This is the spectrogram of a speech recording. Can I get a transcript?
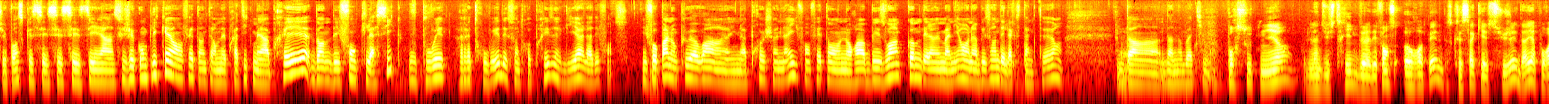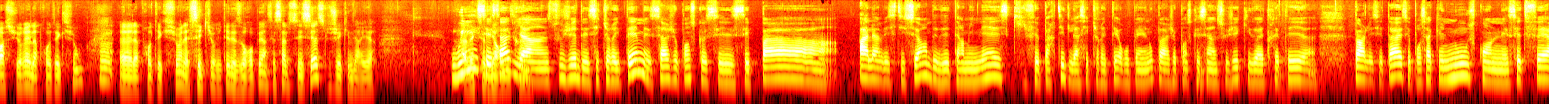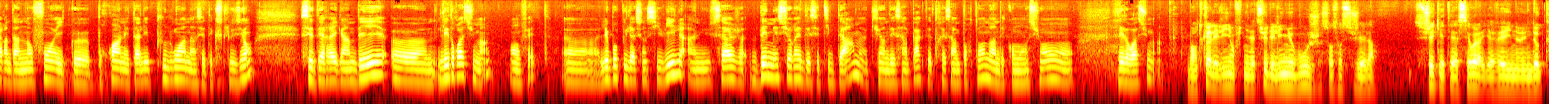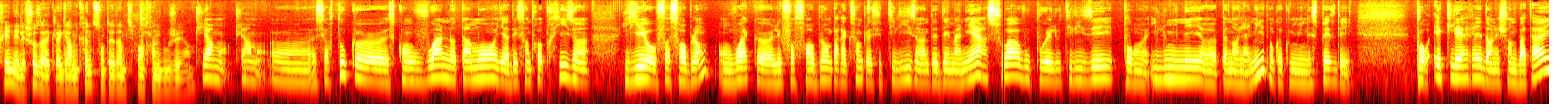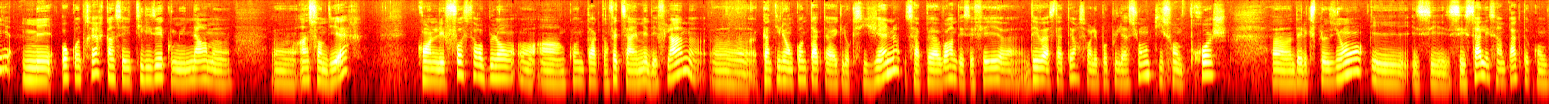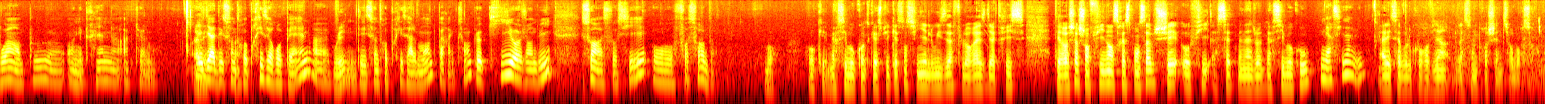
je pense que c'est- un sujet compliqué en fait en termes de pratiques, mais après, dans des fonds classiques, vous pouvez retrouver des entreprises liées à la défense. Il ne faut pas non plus avoir un- une approche naïve. En fait, on aura besoin, comme de la même manière, on a besoin de l'extincteur dans, nos bâtiments. Pour soutenir l'industrie de la défense européenne, parce que c'est ça qui est le sujet derrière, pour assurer la protection, Mm. euh, la protection et la sécurité des Européens. C'est ça, le- ça le sujet qui est derrière. Oui, c'est ça. Il y a un sujet de sécurité, mais ça, je pense que c'est pas à l'investisseur de déterminer ce qui fait partie de la sécurité européenne ou pas. Je pense que c'est un sujet qui doit être traité euh, par les États et c'est pour ça que nous, ce qu'on essaie de faire dans nos fonds et que pourquoi on est allé plus loin dans cette exclusion, c'est de regarder euh, les droits humains, en fait, euh, les populations civiles, un usage démesuré de ce type d'armes qui ont des impacts très importants dans des conventions des droits humains. Bon, en tout cas, les lignes ont fini là-dessus, les lignes bougent sur ce sujet-là sujet qui était assez. Voilà, il y avait une, doctrine et les choses avec la guerre en Ukraine sont peut-être un petit peu en train de bouger. Hein. Clairement, clairement. Euh, surtout que ce qu'on voit notamment, il y a des entreprises liées aux phosphores blancs. On voit que les phosphores blancs, par exemple, s'utilisent de des manières. Soit vous pouvez l'utiliser pour illuminer euh, pendant la nuit, donc comme une espèce de pour éclairer dans les champs de bataille, mais au contraire, quand c'est utilisé comme une arme euh, incendiaire, quand les phosphores blancs ont en contact, en fait, ça émet des flammes. Euh, quand il est en contact avec l'oxygène, ça peut avoir des effets euh, dévastateurs sur les populations qui sont proches euh, de l'explosion. Et, c'est ça les impacts qu'on voit un peu en Ukraine actuellement. il y a des entreprises européennes, des entreprises allemandes par exemple, qui aujourd'hui sont associées aux phosphores blancs. Ok, merci beaucoup. En tout cas, explication signée Louisa Flores, directrice des recherches en finance responsable chez OFI Asset Management. Merci beaucoup. Merci David. Allez, ça vaut le coup, revient la semaine prochaine sur Boursorama.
